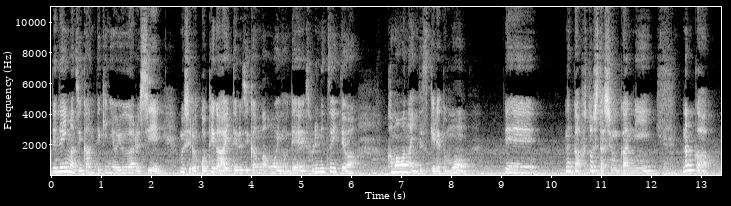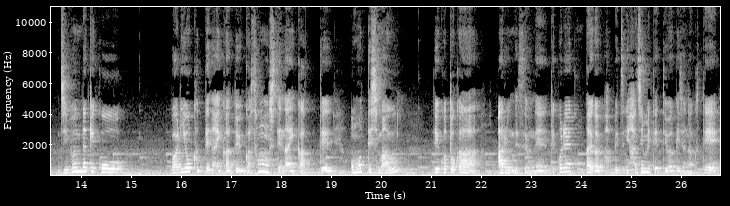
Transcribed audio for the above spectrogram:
全然今時間的に余裕あるしむしろこう手が空いてる時間が多いのでそれについては構わないんですけれどもでなんかふとした瞬間になんか自分だけこう割を食ってないかというか損してないかって思ってしまうっていうことがあるんですよね。でこれ今回が別に初めてっていうわけじゃなくて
